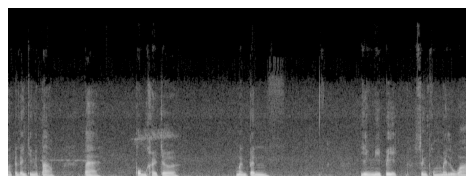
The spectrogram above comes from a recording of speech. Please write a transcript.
มันเป็นเรื่องจริงหรือเปล่า แต่ผมเคยเจอ เหมือนเป็น หญิงมีปีก ซึ่งผมไม่รู้ว่า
